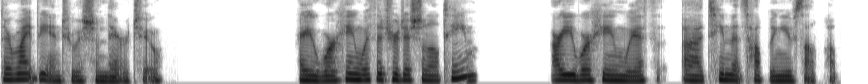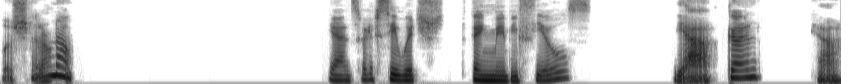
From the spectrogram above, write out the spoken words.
There might be intuition there too. Are you working with a traditional team? Are you working with a team that's helping you self publish? I don't know. Yeah, and sort of see which thing maybe feels yeah good. Yeah.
